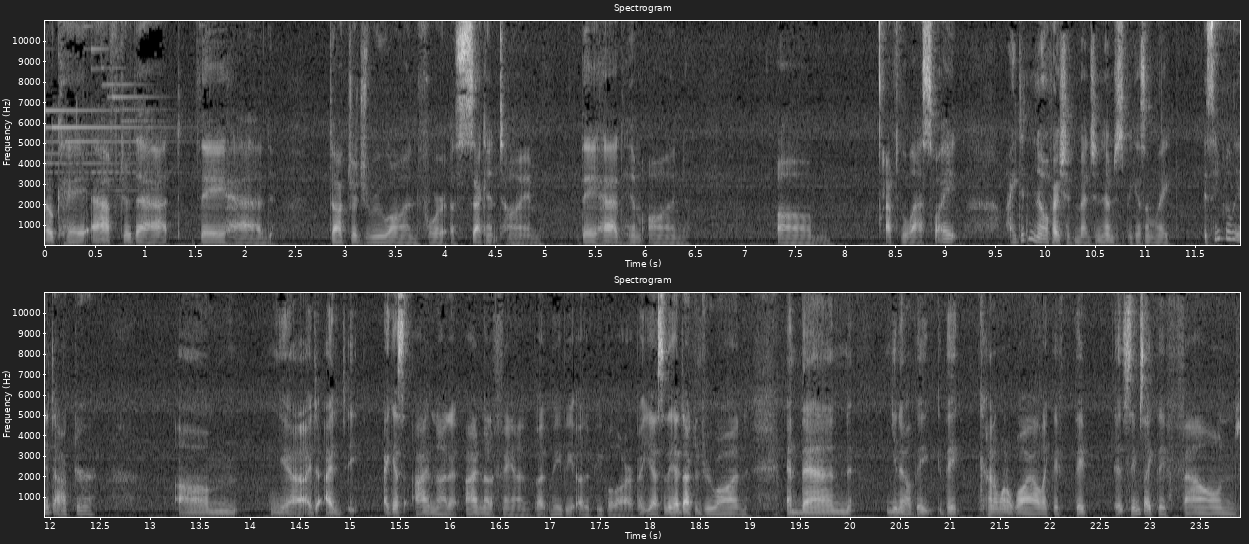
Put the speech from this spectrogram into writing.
Okay, after that, they had Dr. Drew on for a second time. They had him on um, after the last fight. I didn't know if I should mention him just because I'm like, is he really a doctor? Um, yeah, I, I, I guess I'm not a, I'm not a fan, but maybe other people are. But yeah, so they had Dr. Drew on, and then you know they, they kind of went a while. Like they, they it seems like they found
